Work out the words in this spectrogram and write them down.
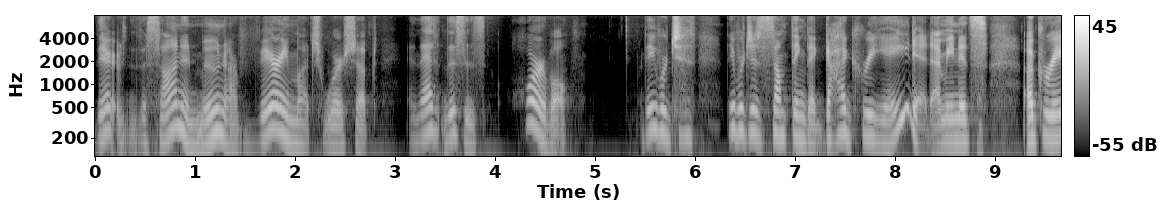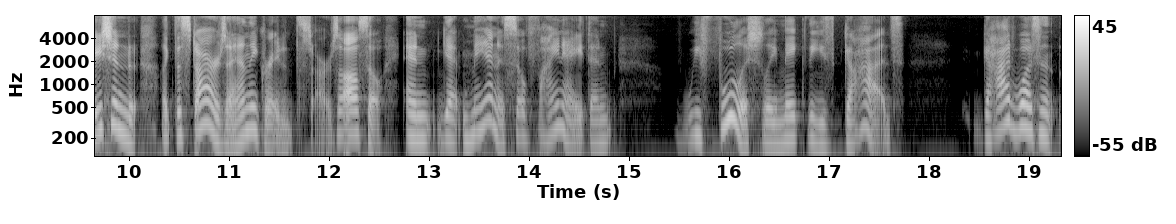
the sun and moon are very much worshipped, and that this is horrible. They were just they were just something that God created. I mean, it's a creation like the stars, and they created the stars also. And yet, man is so finite, and we foolishly make these gods. God wasn't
